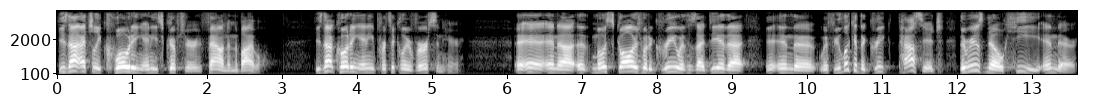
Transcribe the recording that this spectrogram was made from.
he's not actually quoting any scripture found in the Bible. He's not quoting any particular verse in here. And, uh, most scholars would agree with his idea that in the if you look at the Greek passage, there is no he in there.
